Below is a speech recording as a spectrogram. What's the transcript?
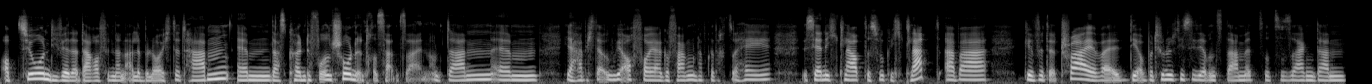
Optionen, die wir da daraufhin dann alle beleuchtet haben. Ähm, das könnte für uns schon interessant sein. Und dann ähm, ja, habe ich da irgendwie auch Feuer gefangen und habe gedacht, so, hey, ist ja nicht klar, ob das wirklich klappt, aber give it a try, weil die Opportunities, die uns damit sozusagen dann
